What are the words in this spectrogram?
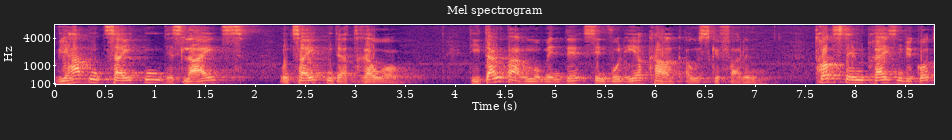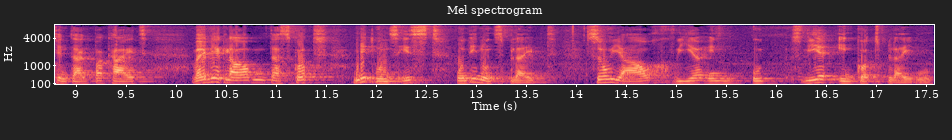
wir hatten Zeiten des Leids und Zeiten der Trauer. Die dankbaren Momente sind wohl eher karg ausgefallen. Trotzdem preisen wir Gott in Dankbarkeit, weil wir glauben, dass Gott mit uns ist und in uns bleibt, so wie auch wir in, wir in Gott bleiben.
